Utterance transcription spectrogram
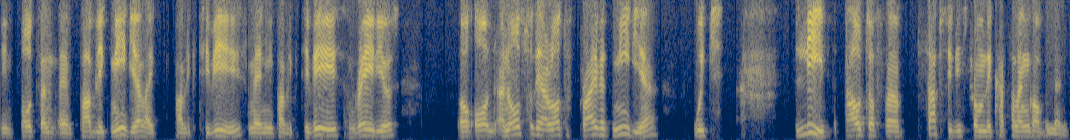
important uh, public media, like public TVs, many public TVs and radios, and also there are a lot of private media which live out of uh, subsidies from the Catalan government.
